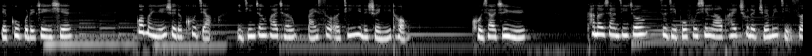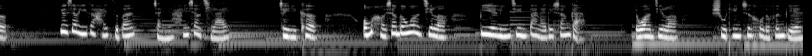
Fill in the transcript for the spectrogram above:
也顾不得这一些，灌满盐水的裤脚已经蒸发成白色而坚硬的水泥桶。苦笑之余，看到相机中自己不负辛劳拍出的绝美景色，又像一个孩子般展颜憨笑起来。这一刻，我们好像都忘记了。毕业临近带来的伤感，也忘记了数天之后的分别。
